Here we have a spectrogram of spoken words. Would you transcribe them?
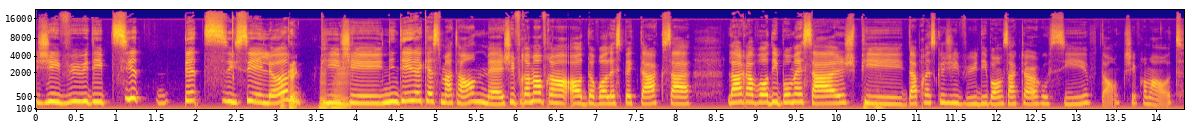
J'ai vu des petites bits ici et là. Puis Mhm. j'ai une idée de qu'est-ce qui m'attend, mais j'ai vraiment, vraiment hâte de voir le spectacle. Ça a l'air d'avoir des beaux messages. Puis d'après ce que j'ai vu, des bons acteurs aussi. Donc j'ai vraiment hâte.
